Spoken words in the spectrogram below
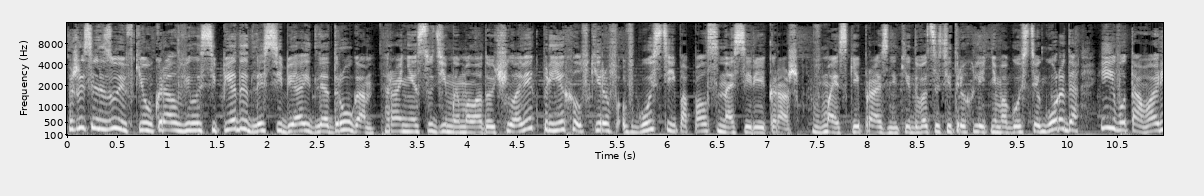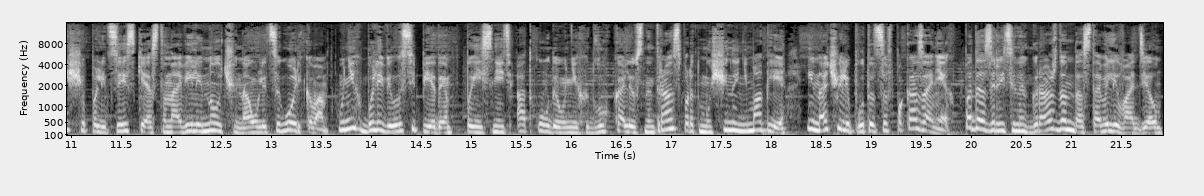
Житель Зуевки украл велосипеды для себя и для друга. Ранее судимый молодой человек приехал в Киров в гости и попался на серии краж. В майские праздники 23-летнего гостя города и его товарища полицейские остановили ночью на улице Горького. У них были велосипеды. Пояснить, откуда у них двухколесный транспорт, мужчины не могли и начали путаться в показаниях. Подозрительных граждан доставили в отдел.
